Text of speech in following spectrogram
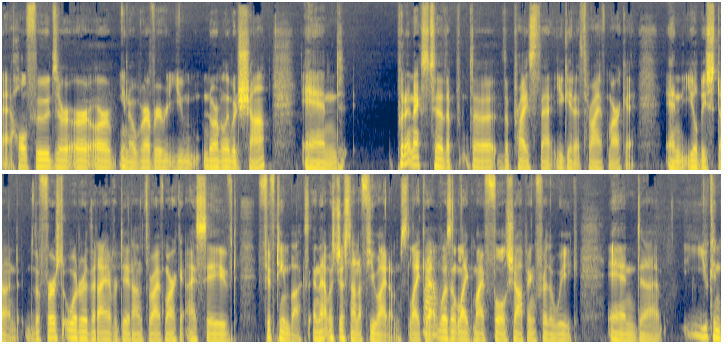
at Whole Foods or, or, or you know, wherever you normally would shop and put it next to the, the the price that you get at Thrive Market, and you'll be stunned. The first order that I ever did on Thrive Market, I saved fifteen bucks, and that was just on a few items. Like Wow. that wasn't like my full shopping for the week. And uh, you can,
